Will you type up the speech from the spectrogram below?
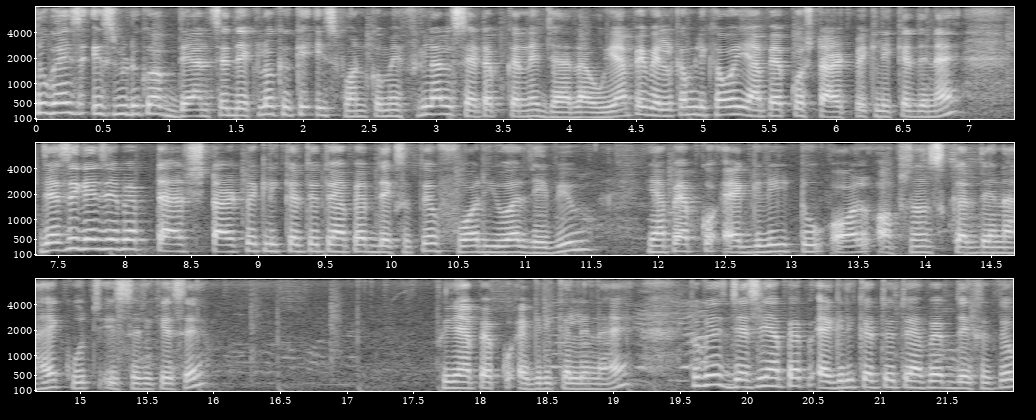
तो गाइज़ इस वीडियो को आप ध्यान से देख लो, क्योंकि इस फ़ोन को मैं फ़िलहाल सेटअप करने जा रहा हूँ। यहाँ पे वेलकम लिखा हुआ है, यहाँ पे आपको स्टार्ट पे क्लिक कर देना है। जैसे गाइज़ यहाँ पे आप स्टार्ट पे क्लिक करते हो तो यहाँ पे आप देख सकते हो फॉर यूर रिव्यू यहाँ पे आपको एग्री टू ऑल ऑप्शंस कर देना है कुछ इस तरीके से। फिर यहाँ पे आपको एग्री कर लेना है। तो गैस जैसे यहाँ पे आप एग्री करते हो तो यहाँ पे आप देख सकते हो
